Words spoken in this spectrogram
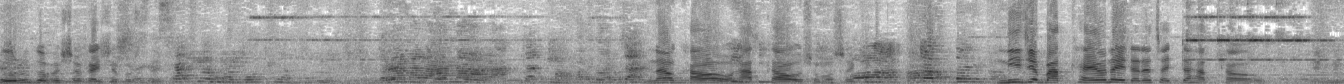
গরু গবেষক আইসা পড়ছে। নাও, খাও, হাত খাও, সমস্যা কি? নিজে ভাত খাইও না, এটারে চারটা হাত খাও। খাওয়া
